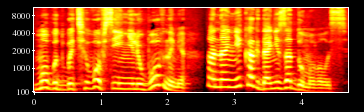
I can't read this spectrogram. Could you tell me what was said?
могут быть вовсе и не любовными, она никогда не задумывалась.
